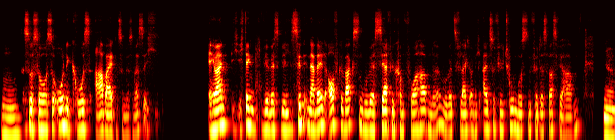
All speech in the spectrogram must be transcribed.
Mhm. Das ist so, so, so ohne groß arbeiten zu müssen. Weißt du, ich, ich meine, ich, ich denke, wir, wir sind in einer Welt aufgewachsen, wo wir sehr viel Komfort haben, ne? wo wir jetzt vielleicht auch nicht allzu viel tun mussten für das, was wir haben. Ja.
